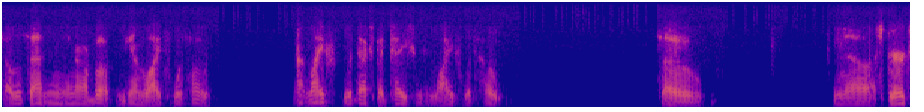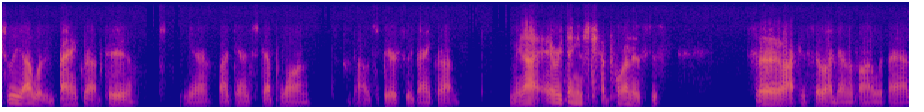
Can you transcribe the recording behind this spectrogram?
Tells us that in, in our book. Again, life with hope. Not life with expectations, life with hope. So, you know, spiritually, I was bankrupt too. Yeah, right there in step one, I was spiritually bankrupt. I mean, I, everything in step one is just so I can so identify with that,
